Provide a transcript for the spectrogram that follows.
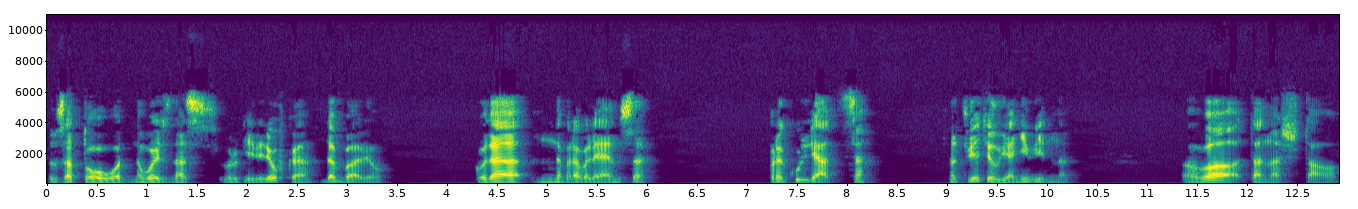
зато у одного из нас в руке веревка, добавил. Куда направляемся? Прогуляться, ответил я невинно. Вот оно что.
